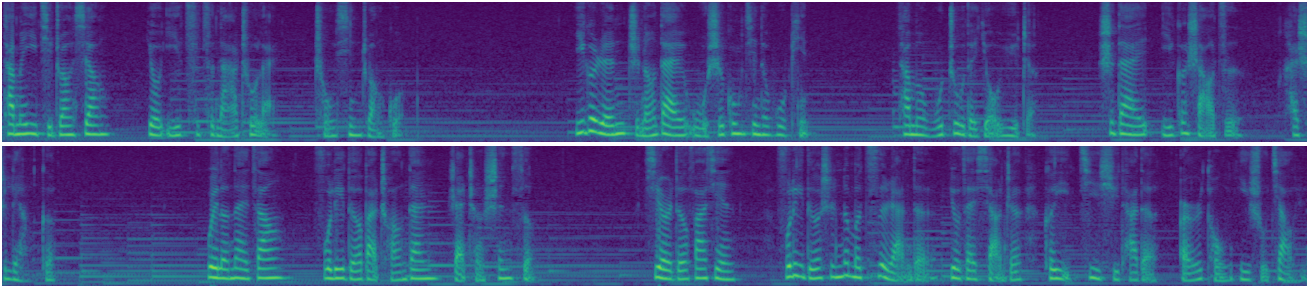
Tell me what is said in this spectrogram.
他们一起装箱，又一次次拿出来，重新装过。一个人只能带五十公斤的物品，他们无助地犹豫着，是带一个勺子，还是两个？为了耐脏，弗里德把床单染成深色。希尔德发现，弗里德是那么自然的，又在想着可以继续他的儿童艺术教育。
